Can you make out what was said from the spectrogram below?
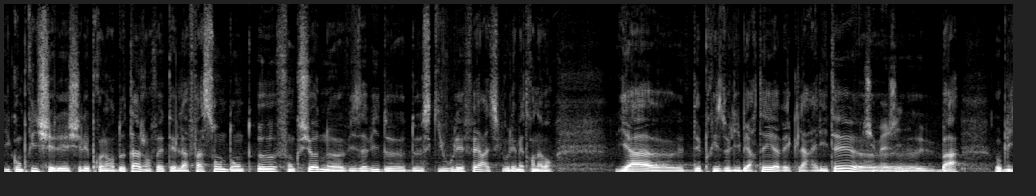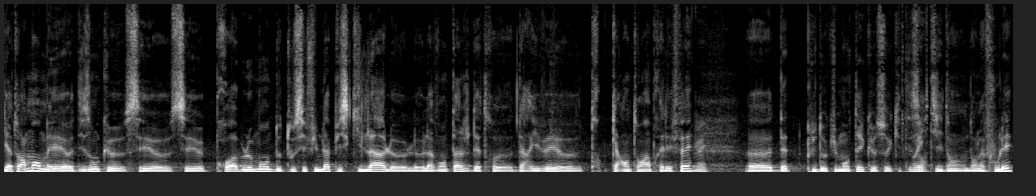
y compris chez les, chez les preneurs d'otages en fait, et la façon dont eux fonctionnent vis-à-vis de, de, ce qu'ils voulaient faire et ce qu'ils voulaient mettre en avant. Il y a euh, des prises de liberté avec la réalité. Euh, bah, obligatoirement, mais euh, disons que c'est probablement de tous ces films-là, puisqu'il a l'avantage d'être d'arriver 40 ans après les faits. d'être plus documenté que ceux qui étaient sortis dans, dans, la foulée,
